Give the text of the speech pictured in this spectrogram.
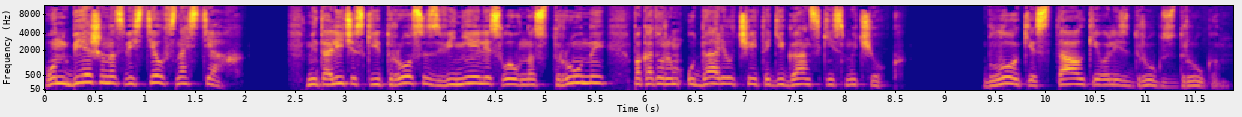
Он бешено свистел в снастях. Металлические тросы звенели, словно струны, по которым ударил чей-то гигантский смычок. Блоки сталкивались друг с другом.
